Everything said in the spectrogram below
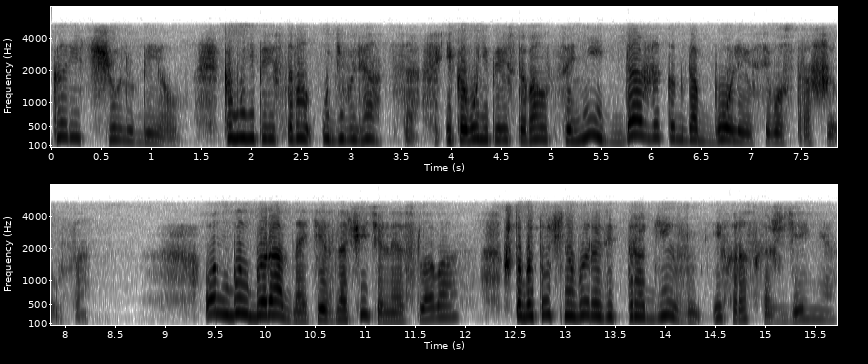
горячо любил, кому не переставал удивляться и кого не переставал ценить, даже когда более всего страшился. Он был бы рад найти значительные слова, чтобы точно выразить трагизм их расхождения,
